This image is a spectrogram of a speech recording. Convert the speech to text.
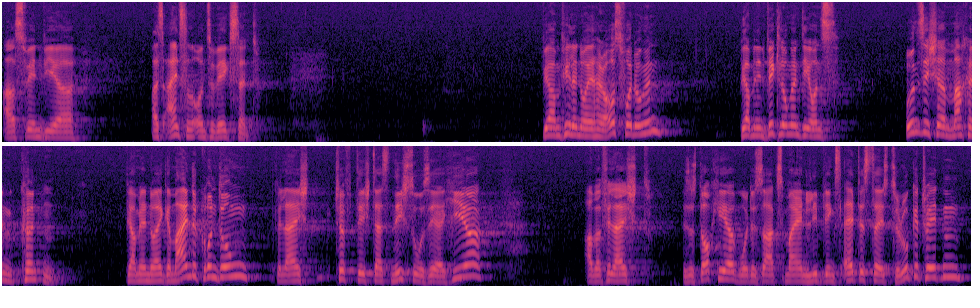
als wenn wir als Einzelne unterwegs sind. Wir haben viele neue Herausforderungen. Wir haben Entwicklungen, die uns unsicher machen könnten. Wir haben eine neue Gemeindegründung, Vielleicht trifft dich das nicht so sehr hier, aber vielleicht ist es doch hier, wo du sagst, mein Lieblingsältester ist zurückgetreten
